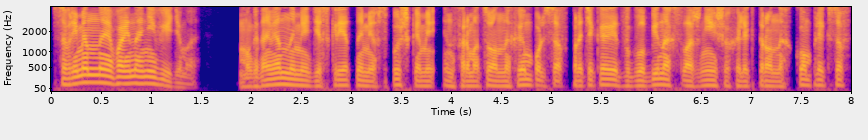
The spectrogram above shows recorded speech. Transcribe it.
Современная война невидима. Мгновенными дискретными вспышками информационных импульсов протекает в глубинах сложнейших электронных комплексов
